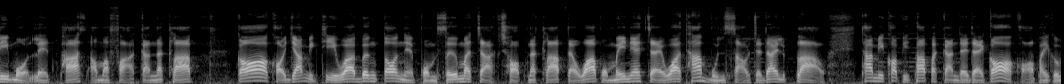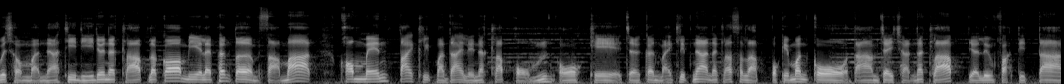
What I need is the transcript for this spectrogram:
Remote Late Pass เอามาฝากกันนะครับ ก็ขอย้ำอีกทีว่าเบื้องต้นเนี่ยผมซื้อมาจากช็อปนะครับ แต่ว่าผมไม่แน่ใจว่าถ้าหมุนเสาจะได้หรือเปล่า ถ้ามีข้อผิดพลาดประการใด ๆ ก็ขออภัยคุณผู้ชมมาณที่นี้ด้วยนะครับ แล้วก็มีอะไรเพิ่มเติมสามารถคอมเมนต์ใต้คลิปมาได้เลยนะครับผม โอเค เจอกันใหม่คลิปหน้านะครับสำหรับโปเกมอนโกตามใจฉันนะครับ อย่าลืมฝากติดตาม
